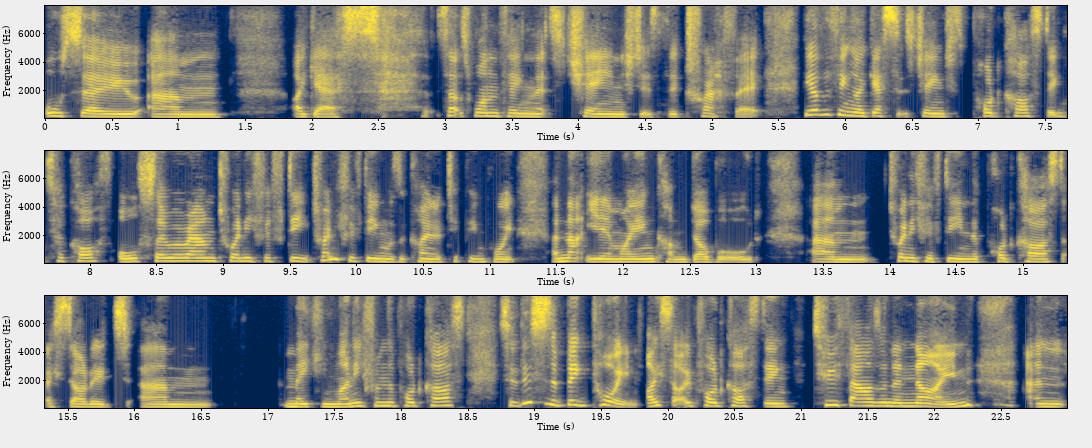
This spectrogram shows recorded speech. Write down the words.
Also, um, I guess that's one thing that's changed is the traffic. The other thing I guess that's changed is podcasting took off also around 2015. 2015 was a kind of tipping point, and that year my income doubled. Um, 2015, the podcast I started um, making money from the podcast. So this is a big point. I started podcasting 2009 and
